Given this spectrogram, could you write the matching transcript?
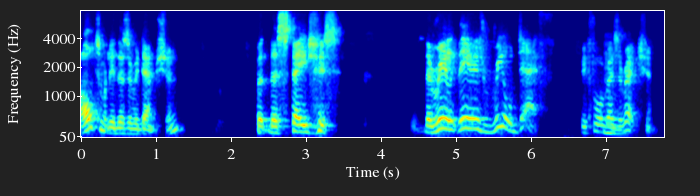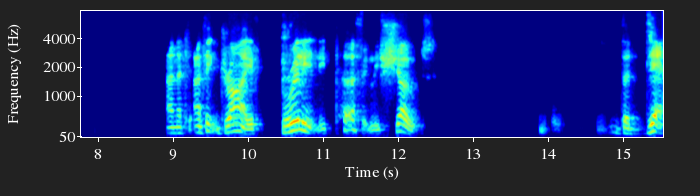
ultimately there's a redemption. But the stages, the real there is real death before mm. resurrection, and I think Drive brilliantly, perfectly shows the death,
